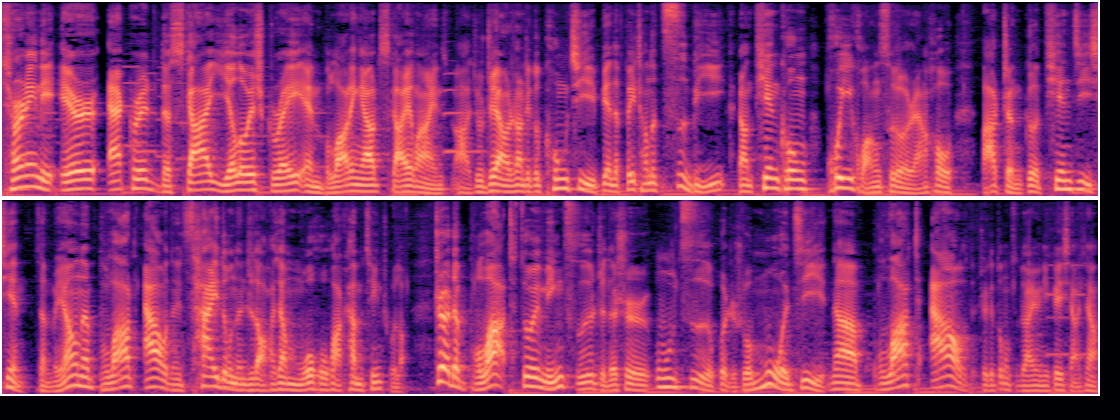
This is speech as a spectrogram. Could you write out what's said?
，turning the air acrid, the sky yellowish gray, and blotting out skylines 啊，就这样让这个空气变得非常的刺鼻，让天空灰黄色，然后把整个天际线怎么样呢？blot out，你猜都能知道，好像模糊化，看不清楚了。这儿的 blot 作为名词指的是污渍或者说墨迹。那 blot out 这个动词短语，你可以想象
